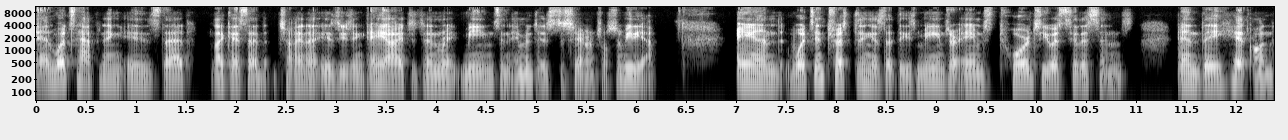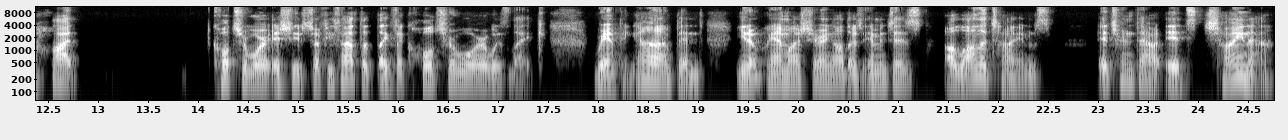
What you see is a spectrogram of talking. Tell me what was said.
And what's happening is that, like I said, China is using AI to generate memes and images to share on social media. And what's interesting is that these memes are aimed towards US citizens and they hit on hot culture war issues. So if you thought that like the culture war was like ramping up and you know grandma sharing all those images, a lot of times it turns out it's China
